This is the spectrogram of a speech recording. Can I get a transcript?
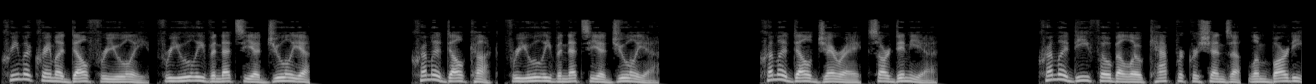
Crema Crema del Friuli, Friuli Venezia Giulia Crema del Cuc, Friuli Venezia Giulia. Crema del Gere, Sardinia. Crema di Fobello Capricrescenza, Lombardy.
